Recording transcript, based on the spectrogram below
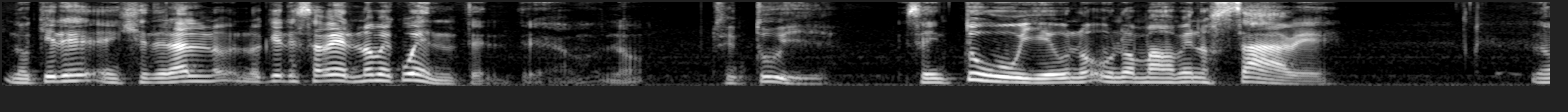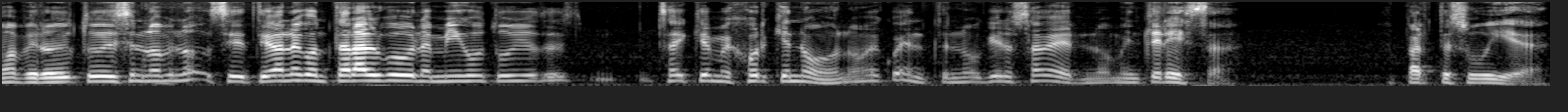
no quiere, en general no, no quiere saber, no me cuenten, digamos, ¿no? Se intuye. Se intuye, uno, uno más o menos sabe. No, pero tú dices, no, no, si te van a contar algo de un amigo tuyo, sabes que mejor que no, no me cuenten, no quiero saber, no me interesa. Es parte de su vida.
